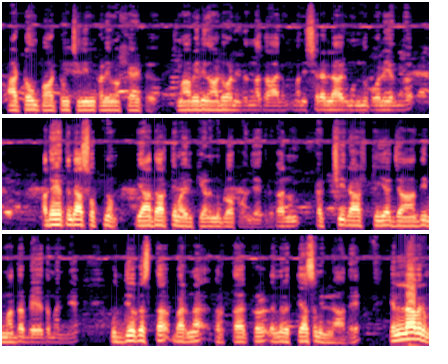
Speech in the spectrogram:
ആട്ടവും പാട്ടും ചിരിയും കളിയും ഒക്കെ ആയിട്ട് മാവേലി നാടുവാണിരുന്ന കാലം മനുഷ്യരെല്ലാവരും ഒന്നുപോലെ എന്ന് അദ്ദേഹത്തിന്റെ ആ സ്വപ്നം യാഥാർത്ഥ്യമായിരിക്കുകയാണ് ഇന്ന് ബ്ലോക്ക് പഞ്ചായത്തിൽ കാരണം കക്ഷി രാഷ്ട്രീയ ജാതി മതഭേദമന്യേ ഉദ്യോഗസ്ഥ ഭരണകർത്താക്കൾ എന്ന വ്യത്യാസമില്ലാതെ എല്ലാവരും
